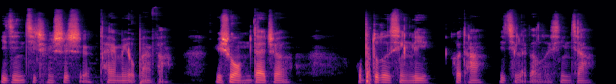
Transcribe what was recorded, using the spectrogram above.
已经既成事实，他也没有办法。于是，我们带着我不多的行李和他一起来到了新家，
